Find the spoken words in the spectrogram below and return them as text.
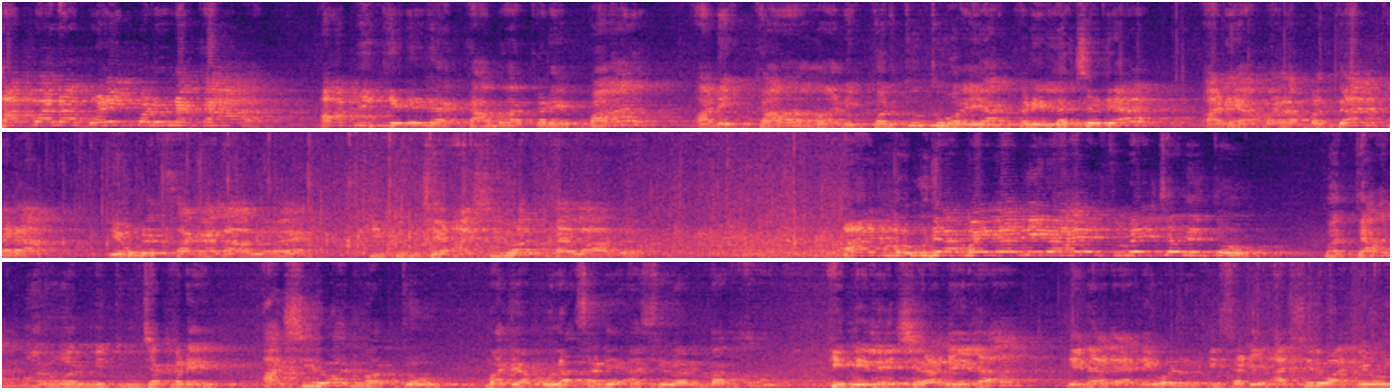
थापाला बळी पडू नका. आपली केलेल्या कामाकडे पहा आणि काम आणि कर्तृत्व याकडे लक्ष द्या आणि आम्हाला मतदान करा. एवढंच सांगायला आलो आहे की तुमचे आशीर्वाद खायला आलं. आज म- उद्या महिला दिन आहे शुभेच्छा देतो. पण त्याचबरोबर मी तुमच्याकडे आशीर्वाद मागतो. माझ्या मुलासाठी आशीर्वाद मागतो की निलेश राणेला येणाऱ्या निवडणुकीसाठी आशीर्वाद देऊन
